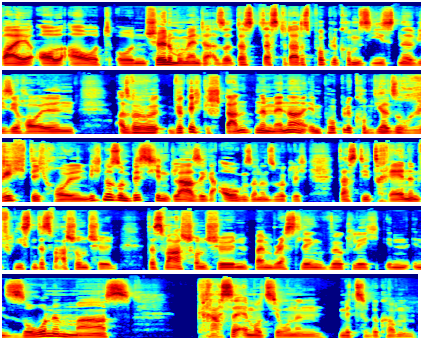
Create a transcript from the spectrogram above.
bei All Out und schöne Momente. Also, dass, dass du da das Publikum siehst, ne, wie sie heulen. Also wirklich gestandene Männer im Publikum, die halt so richtig heulen. Nicht nur so ein bisschen glasige Augen, sondern so wirklich, dass die Tränen fließen. Das war schon schön. Das war schon schön beim Wrestling wirklich in, in so einem Maß krasse Emotionen mitzubekommen.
